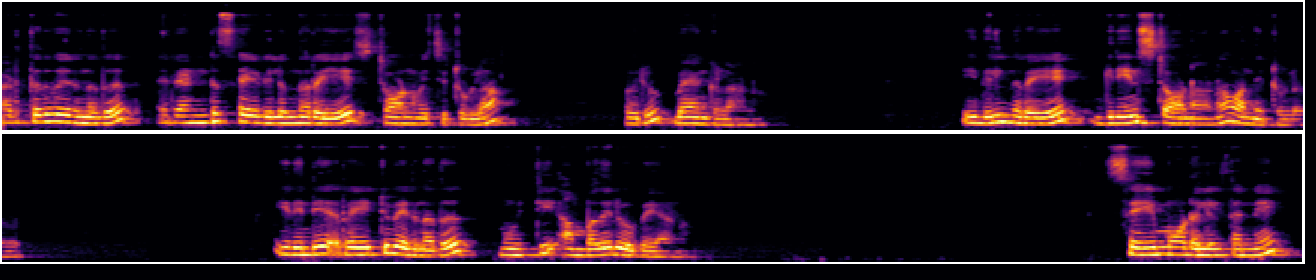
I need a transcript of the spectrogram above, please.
അടുത്തത് വരുന്നത് രണ്ട് സൈഡിലും നിറയെ സ്റ്റോൺ വെച്ചിട്ടുള്ള ഒരു ബാങ്കിളാണ്. ഇതിൽ നിറയെ ഗ്രീൻ സ്റ്റോൺ ആണ് വന്നിട്ടുള്ളത്. ഇതിന്റെ റേറ്റ് വരുന്നത് നൂറ്റി അമ്പത് രൂപയാണ്. സെയിം മോഡലിൽ തന്നെ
